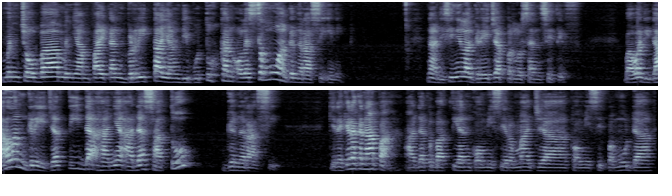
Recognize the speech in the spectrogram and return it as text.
mencoba menyampaikan berita yang dibutuhkan oleh semua generasi ini. Nah, di sinilah gereja perlu sensitif. Bahwa di dalam gereja tidak hanya ada satu generasi. Kira-kira kenapa? Ada kebaktian komisi remaja, komisi pemuda.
